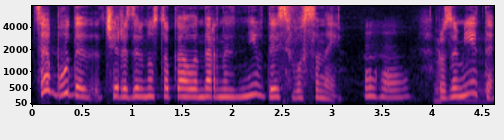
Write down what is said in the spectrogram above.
це буде через 90 календарних днів десь восени. Угу. Розумієте?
